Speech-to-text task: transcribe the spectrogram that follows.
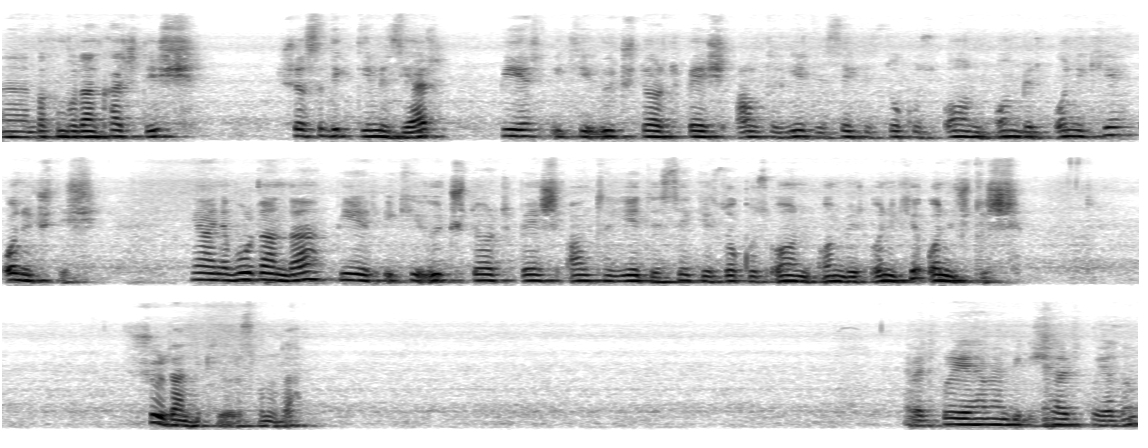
Ee, bakın buradan kaç diş. Şurası diktiğimiz yer. 1, 2, 3, 4, 5, 6, 7, 8, 9, 10, 11, 12, 13 diş. Yani buradan da 1, 2, 3, 4, 5, 6, 7, 8, 9, 10, 11, 12, 13 diş. Şuradan dikiyoruz bunu da. Evet buraya hemen bir işaret koyalım.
